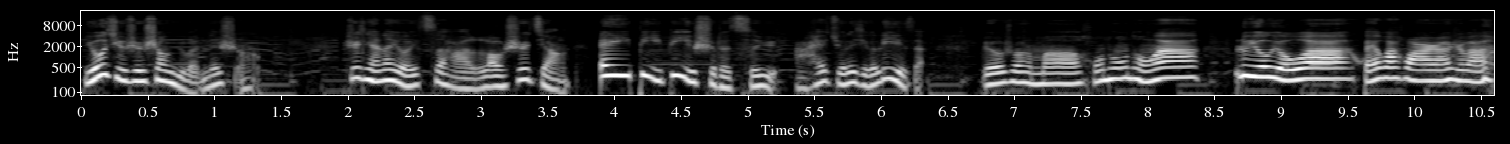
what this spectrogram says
尤其是上语文的时候。之前呢有一次哈，老师讲 A B B 式的词语啊，还举了几个例子，比如说什么红彤彤啊、绿油油啊、白花花啊，是吧？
